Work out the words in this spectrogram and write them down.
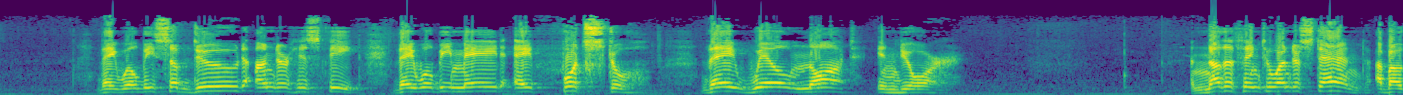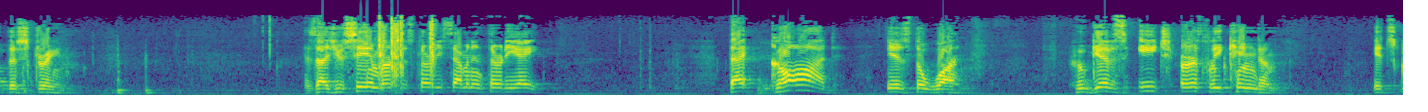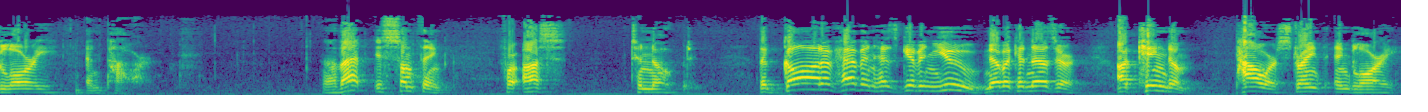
They will be subdued under his feet. They will be made a footstool. They will not endure. Another thing to understand about this dream is as you see in verses 37 and 38 that God is the one who gives each earthly kingdom its glory and power. Now, that is something for us to note. The God of heaven has given you, Nebuchadnezzar, a kingdom, power, strength, and glory.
